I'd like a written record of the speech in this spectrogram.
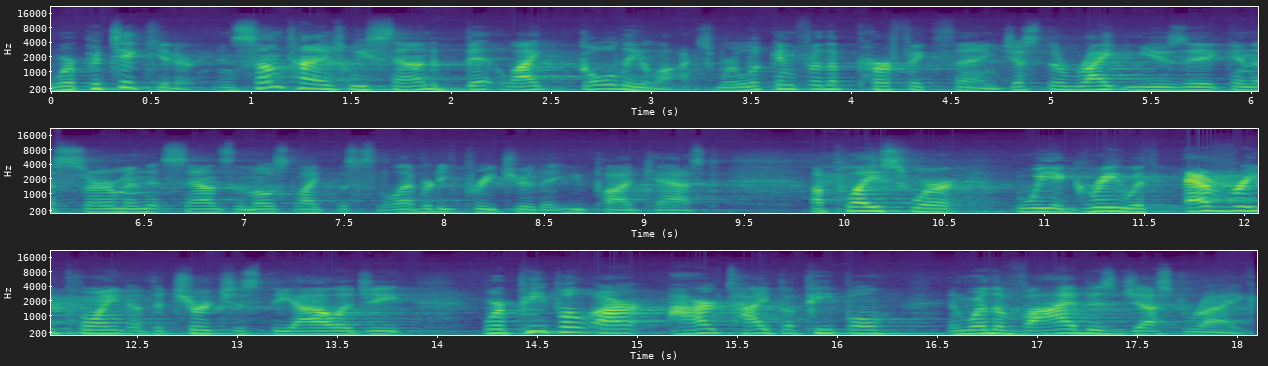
We're particular, and sometimes we sound a bit like Goldilocks. We're looking for the perfect thing, just the right music and a sermon that sounds the most like the celebrity preacher that you podcast. A place where we agree with every point of the church's theology, where people are our type of people, and where the vibe is just right.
